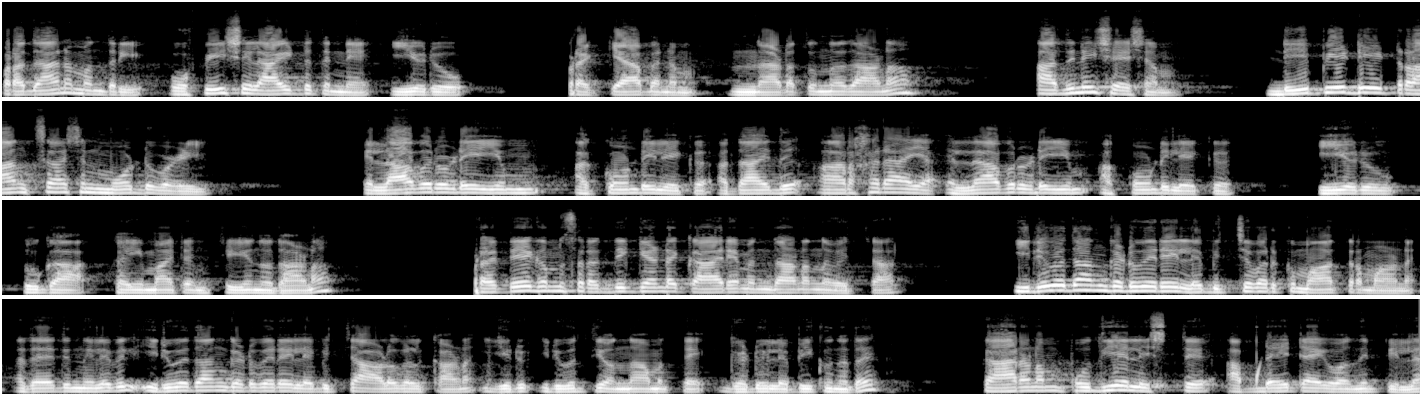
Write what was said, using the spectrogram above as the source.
പ്രധാനമന്ത്രി ഒഫീഷ്യലായിട്ട് തന്നെ ഈ ഒരു പ്രഖ്യാപനം നടത്തുന്നതാണ്. അതിനുശേഷം D P T transaction mode വഴി എല്ലാവരുടെയും അക്കൗണ്ടിലേക്ക് അതായത് അർഹരായ എല്ലാവരുടെയും അക്കൗണ്ടിലേക്ക് ഈ ഒരു തുക കൈമാറ്റം ചെയ്യുന്നതാണ്. പ്രത്യേകം ശ്രദ്ധിക്കേണ്ട കാര്യം എന്താണെന്ന് വെച്ചാൽ ഇരുപതാം ഗഡു വരെ ലഭിച്ചവർക്ക് മാത്രമാണ് അതായത് നിലവിൽ ഇരുപതാം ഗഡു വരെ ലഭിച്ച ആളുകൾക്കാണ് ഈ ഒരു ഇരുപത്തിയൊന്നാമത്തെ ഗഡു ലഭിക്കുന്നത്. കാരണം പുതിയ ലിസ്റ്റ് അപ്ഡേറ്റ് ആയി വന്നിട്ടില്ല.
